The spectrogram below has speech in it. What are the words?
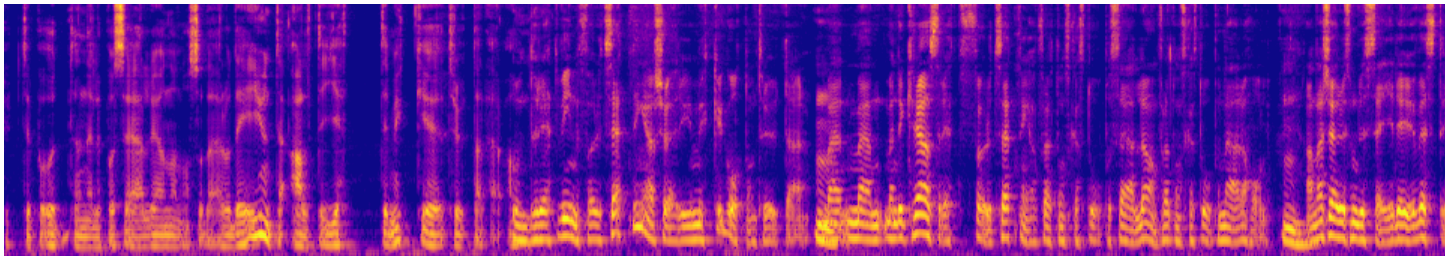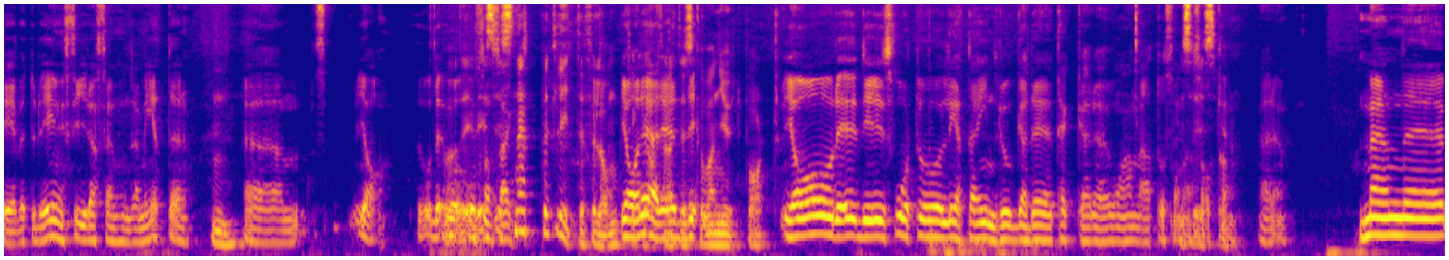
ute på udden eller på Sälönen och sådär och det är ju inte alltid jättemycket trutar där. Va? Under rätt vindförutsättningar så är det ju mycket gott om trutar. Men, men, men det krävs rätt förutsättningar för att de ska stå på Sälön, för att de ska stå på nära håll. Annars är det som du säger, det är ju västrevet och det är ju 400-500 meter. Ehm, ja. Och det, och, Det och är som sagt, snäppet lite för långt Ja, det jag, är för det. att det ska Det- vara njutbart. Ja, och det, det är svårt att leta inruggade täckare och annat och sådana Precis, saker. Är det. Men eh,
